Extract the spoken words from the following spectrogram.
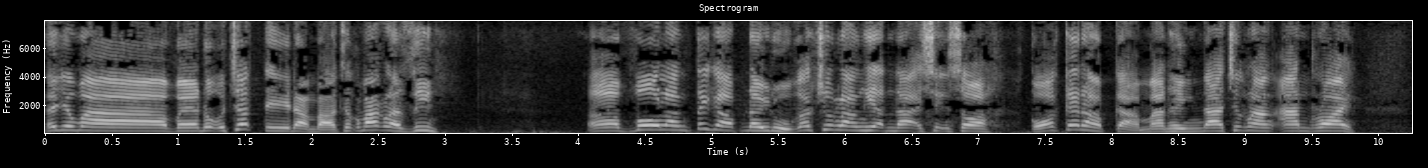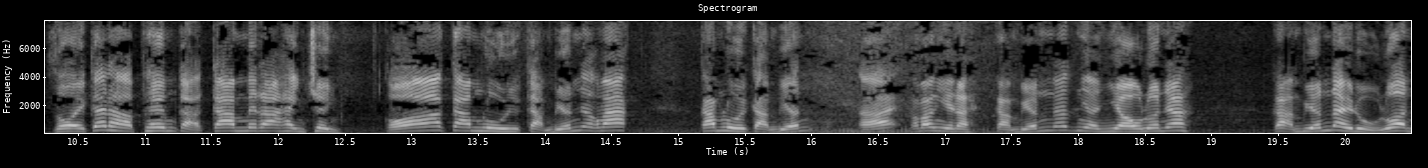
Thế nhưng mà về độ chất thì đảm bảo cho các bác là zin. À, Vô lăng tích hợp đầy đủ các chức năng hiện đại xịn sò Có kết hợp cả màn hình đa chức năng Android Rồi kết hợp thêm cả camera hành trình Có cam lùi cảm biến cho các bác. Cam lùi cảm biến. Đấy các bác nhìn này Cảm biến rất nhiều, nhiều luôn nhá. Cảm biến đầy đủ luôn.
